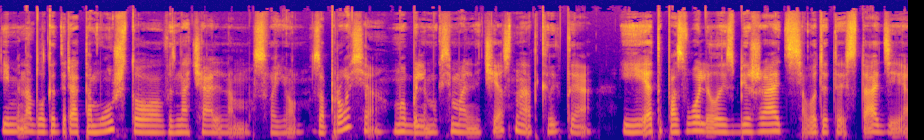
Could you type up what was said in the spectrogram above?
Именно благодаря тому, что в изначальном своем запросе мы были максимально честные, открытые, и это позволило избежать вот этой стадии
